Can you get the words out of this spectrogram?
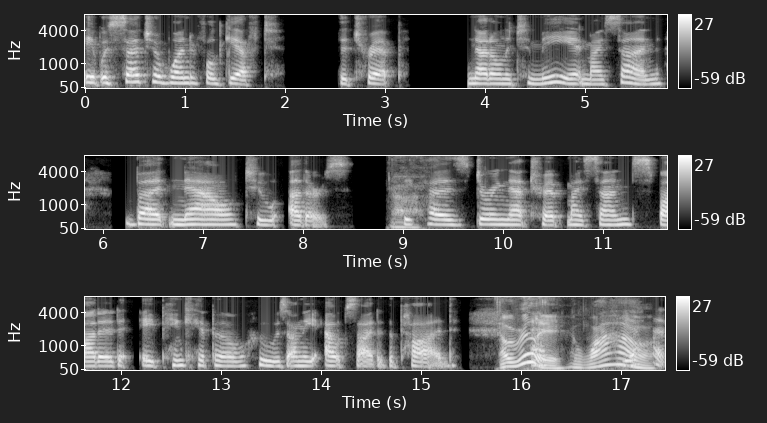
it was such a wonderful gift, the trip, not only to me and my son, but now to others. Oh, Because during that trip, my son spotted a pink hippo who was on the outside of the pod. oh really? Wow. Yeah.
